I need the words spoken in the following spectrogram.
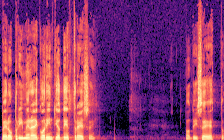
Pero Primera de Corintios 10:13 nos dice esto.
